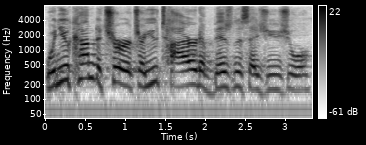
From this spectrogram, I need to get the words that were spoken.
When you come to church, are you tired of business as usual?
